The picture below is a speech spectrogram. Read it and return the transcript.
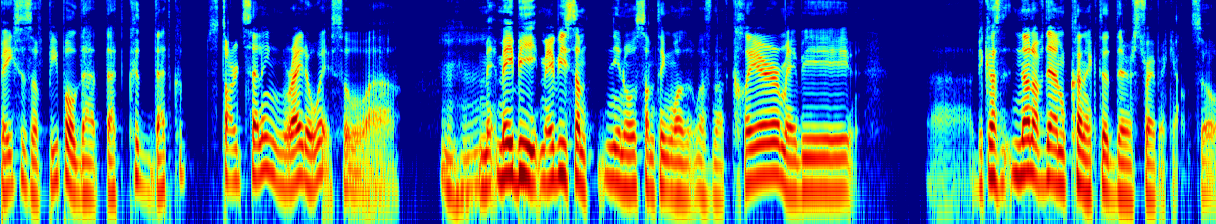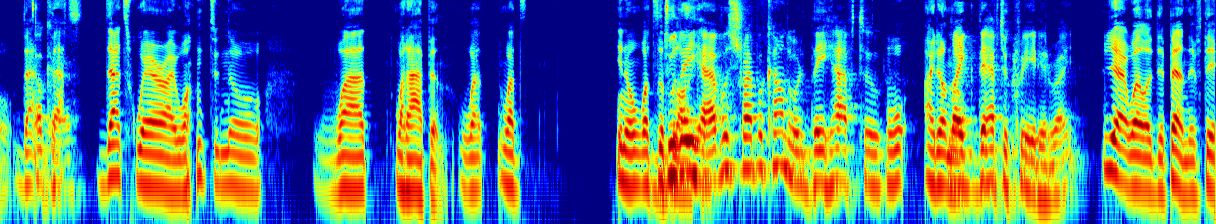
basis of people that that could that could start selling right away. So. Uh, Mhm. May- maybe maybe some you know something was was not clear maybe uh, because none of them connected their stripe account so that Okay. that's that's where i want to know what what happened what what's you know what's the Do they have a Stripe account, or they have to Well, i don't know like they have to create it, right? Yeah well it depends if they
